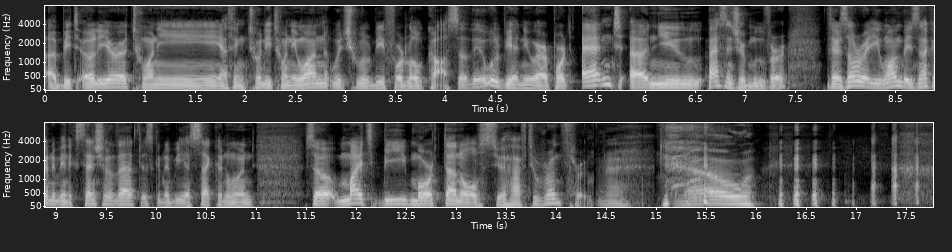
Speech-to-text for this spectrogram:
a bit earlier, 20, I think 2021, which will be for low cost. So there will be a new airport and a new passenger mover. There's already one, but it's not going to be an extension of that. There's going to be a second one. So might be more tunnels you have to run through. Eh, no.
